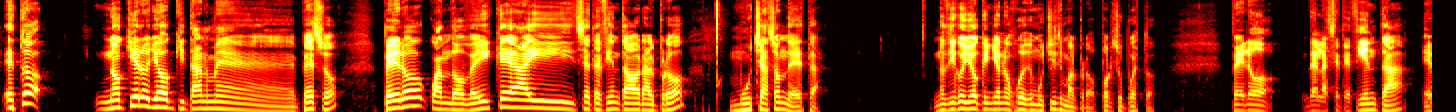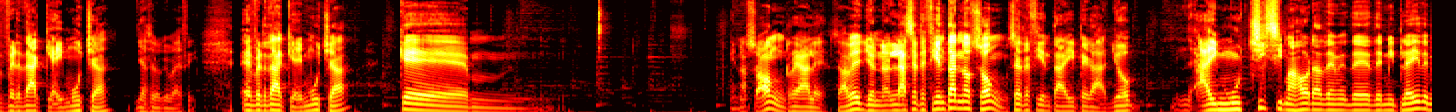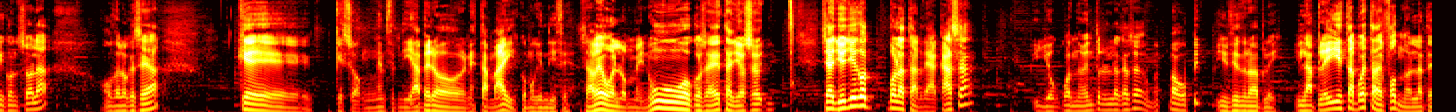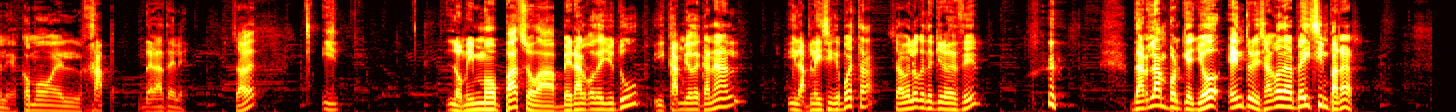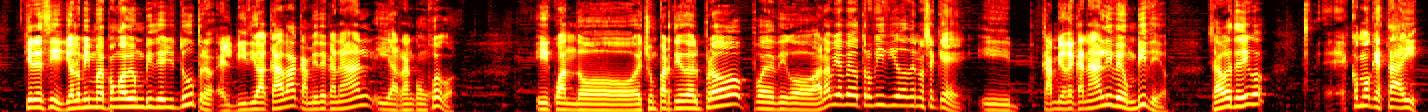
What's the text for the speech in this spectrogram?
Esto no quiero yo quitarme peso, pero cuando veis que hay 700 horas al Pro, muchas son de estas. No digo yo que yo no juegue muchísimo al Pro, por supuesto. Pero de las 700, es verdad que hay muchas. Ya sé lo que iba a decir. Es verdad que hay muchas que. No son reales, ¿sabes? Yo no- las 700 no son 700 ahí pegadas. Yo. Hay muchísimas horas de, de- de mi play, de mi consola, o de lo que sea, que, que son encendidas, pero en stand-by, como quien dice, ¿sabes? O en los menús o cosas de estas. Yo soy. O sea, yo llego por la tarde a casa y yo cuando entro en la casa hago pip y enciendo la Play. Y la Play está puesta de fondo en la tele, es como el hub de la tele, ¿sabes? Y lo mismo paso a ver algo de YouTube y cambio de canal y la Play sigue puesta, ¿sabes lo que te quiero decir? Darlan porque yo entro y salgo de la Play sin parar. Quiero decir, yo lo mismo me pongo a ver un vídeo de YouTube, pero el vídeo acaba, cambio de canal y arranco un juego. Y cuando he hecho un partido del Pro, pues digo, ahora voy a ver otro vídeo de no sé qué. Y cambio de canal y veo un vídeo. ¿Sabes lo que te digo? Es como que está ahí.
